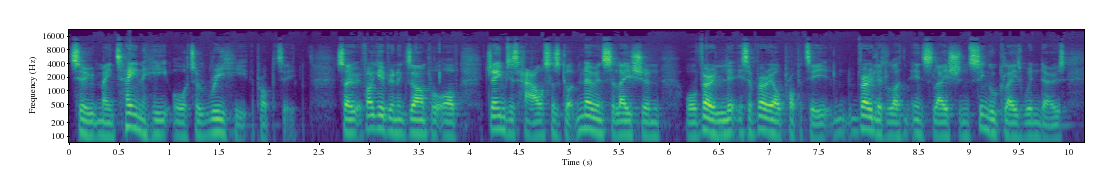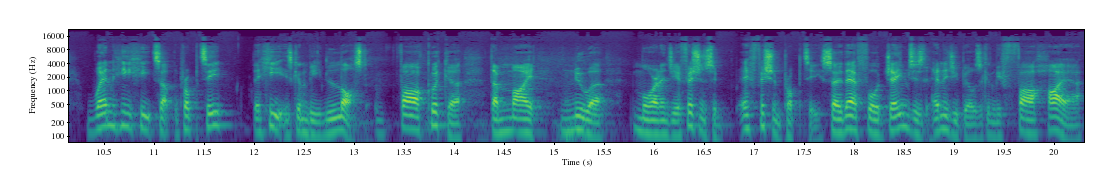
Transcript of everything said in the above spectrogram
to maintain the heat or to reheat the property. So if I give you an example of James's house has got no insulation or very li- it's a very old property, very little insulation, single glazed windows. When he heats up the property, the heat is going to be lost far quicker than my newer more energy efficiency efficient property. So therefore, James's energy bills are going to be far higher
